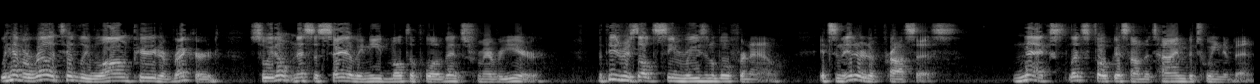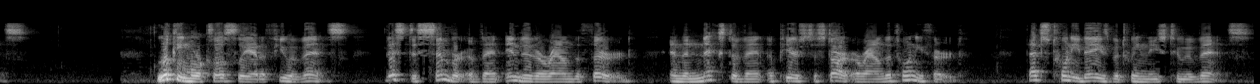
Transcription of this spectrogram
We have a relatively long period of record, so we don't necessarily need multiple events from every year. But these results seem reasonable for now. It's an iterative process. Next, let's focus on the time between events. Looking more closely at a few events, this December event ended around the 3rd, and the next event appears to start around the 23rd. That's 20 days between these two events.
